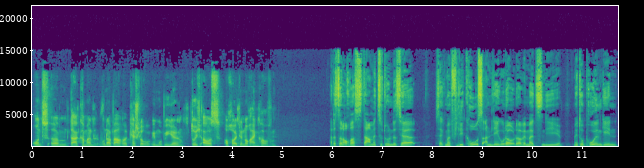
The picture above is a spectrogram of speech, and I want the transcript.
Und ähm, da kann man wunderbare Cashflow-Immobilien durchaus auch heute noch einkaufen. Hat es dann auch was damit zu tun, dass ja, sag ich mal, viele Großanleger oder, oder wenn wir jetzt in die Metropolen gehen,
